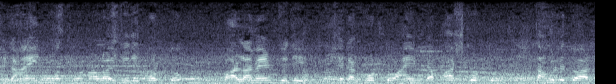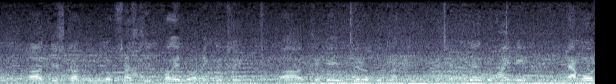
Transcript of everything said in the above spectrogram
সেটা আইন মন্ত্রণালয় যদি করতো, পার্লামেন্ট যদি সেটা করতো, আইনটা পাশ করতো, তাহলে তো আর দৃষ্টান্তমূলক শাস্তির ভয়ে তো অনেক কিছু থেকে বিরত থাকে। সেটা যেহেতু হয়নি, এখন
